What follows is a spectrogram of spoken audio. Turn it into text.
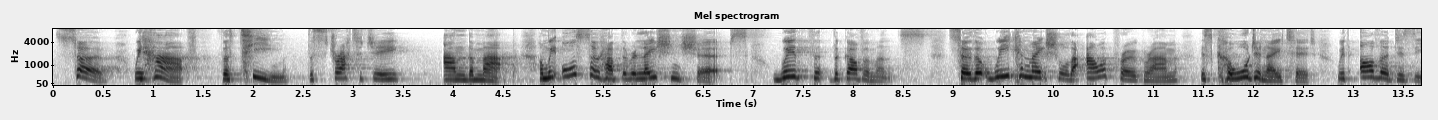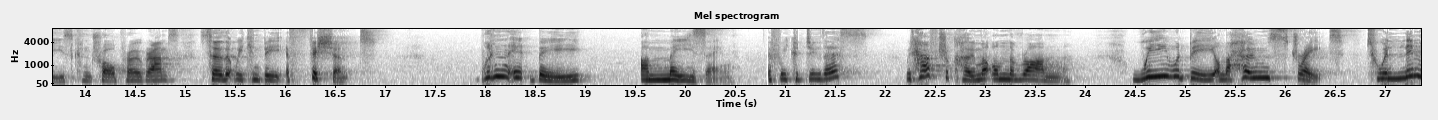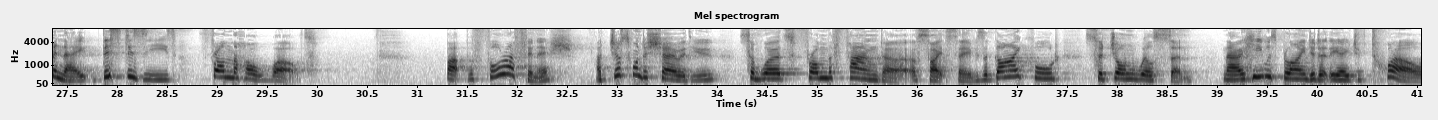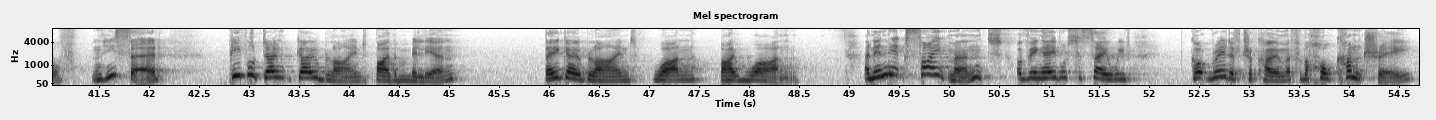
So, we have the team, the strategy, and the map. And we also have the relationships with the governments so that we can make sure that our program is coordinated with other disease control programs so that we can be efficient. Wouldn't it be amazing if we could do this? We'd have trachoma on the run. We would be on the home straight to eliminate this disease from the whole world. But before I finish, I just want to share with you some words from the founder of Sightsavers, a guy called Sir John Wilson. Now, he was blinded at the age of 12, and he said, People don't go blind by the million, they go blind one by one. And in the excitement of being able to say we've got rid of trachoma for the whole country,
